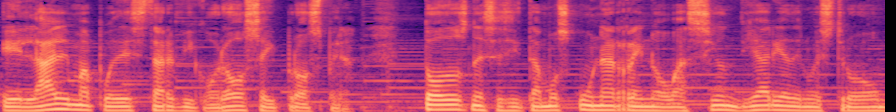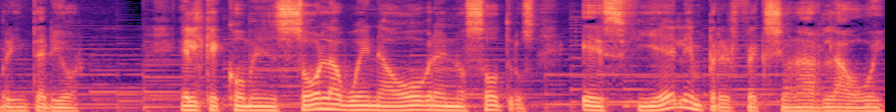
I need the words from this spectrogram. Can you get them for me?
el alma puede estar vigorosa y próspera. Todos necesitamos una renovación diaria de nuestro hombre interior. El que comenzó la buena obra en nosotros es fiel en perfeccionarla hoy.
